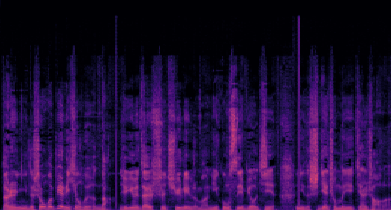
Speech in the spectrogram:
但是你的生活便利性会很大，就因为在市区里了嘛，离公司也比较近，你的时间成本也减少了。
